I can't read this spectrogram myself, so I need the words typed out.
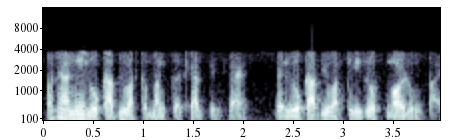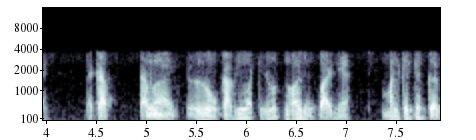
เพราะฉะนั้นนี่โลกาภิวัตน์กำลังเกิดการเปลี่ยนแปลง เป็นโลกาภิวัตน์ที่ลดน้อยลงไปนะครับ แต่ว่าโลกาภิวัตน์ที่ลดน้อยลงไปเนี่ย มันก็จะเกิด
